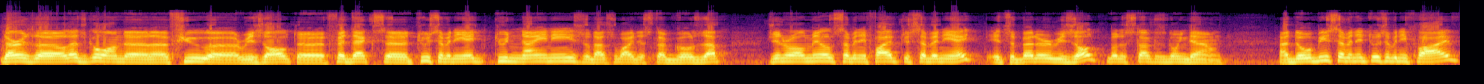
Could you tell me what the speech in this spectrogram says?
there's uh, let's go on the, few uh, result. Uh, FedEx uh, 278, 290, so that's why the stock goes up. General Mills 75 to 78. It's a better result, but the stock is going down. Adobe 72, 75.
